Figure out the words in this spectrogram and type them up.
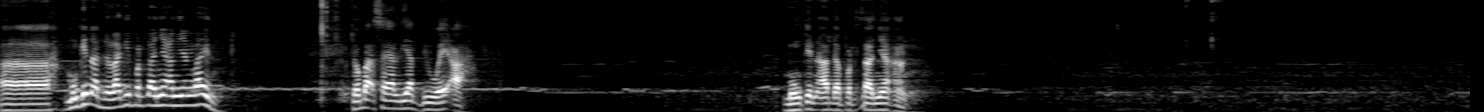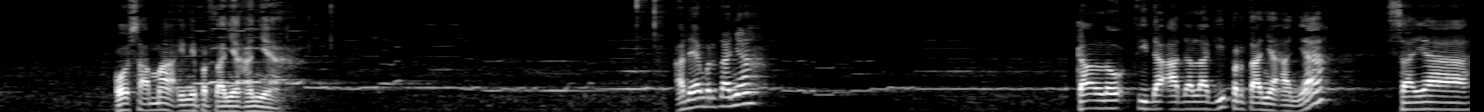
Uh, mungkin ada lagi pertanyaan yang lain. Coba saya lihat di WA. Mungkin ada pertanyaan. Oh sama ini pertanyaannya. Ada yang bertanya? Kalau tidak ada lagi pertanyaannya, saya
